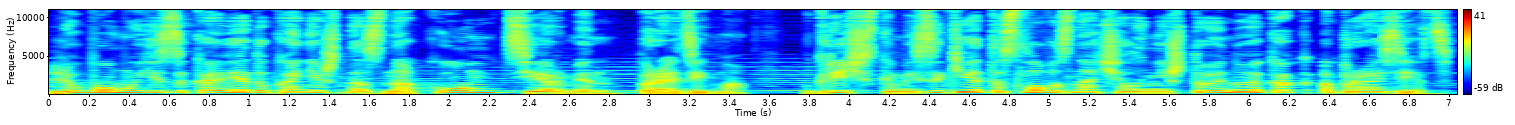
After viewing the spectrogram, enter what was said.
Любому языковеду, конечно, знаком термин «парадигма». В греческом языке это слово значило не что иное, как «образец».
